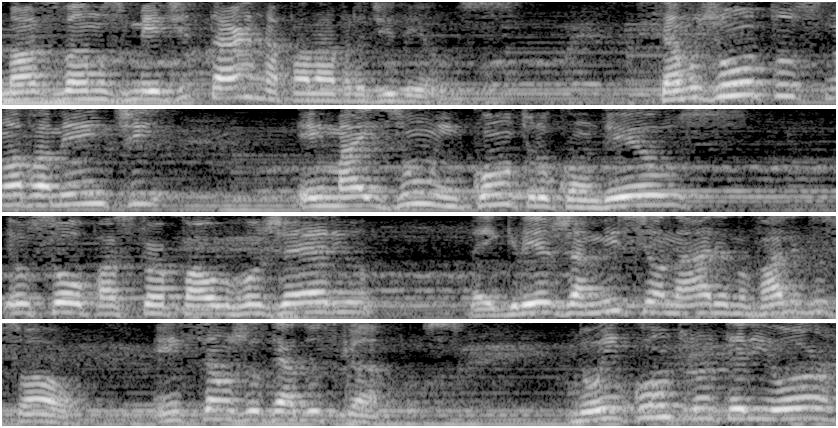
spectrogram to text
nós vamos meditar na palavra de Deus. Estamos juntos novamente em mais um encontro com Deus. Eu sou o pastor Paulo Rogério, da Igreja Missionária no Vale do Sol, em São José dos Campos. No encontro anterior,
